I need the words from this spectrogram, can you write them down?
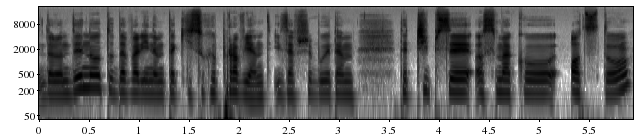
do Londynu, to dawali nam taki suchy prowiant i zawsze były tam te chipsy o smaku octu.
